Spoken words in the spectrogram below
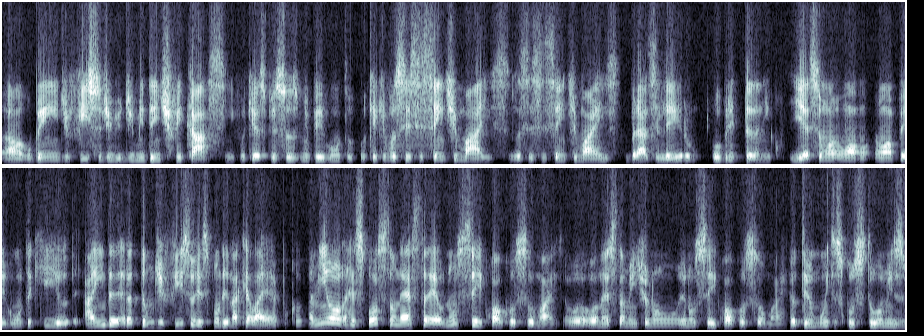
Algo bem difícil de, de me identificar, assim, porque as pessoas me perguntam o que que você se sente mais? Você se sente mais brasileiro ou britânico? E essa é uma, uma, uma pergunta que eu, ainda era tão difícil responder naquela época. A minha resposta honesta é: eu não sei qual que eu sou mais. Honestamente, eu não, eu não sei qual que eu sou mais. Eu tenho muitos costumes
